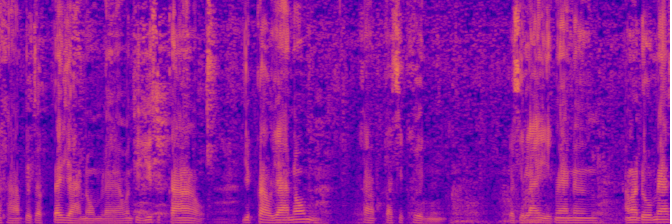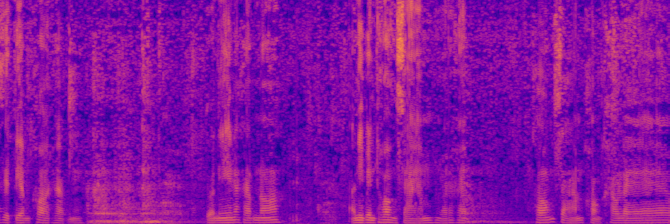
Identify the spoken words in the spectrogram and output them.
นะครับเดี๋ยวจะได้ยานมแล้ววันที่ยี่สิบเก้ายิบเก้ายานมครับกระสิคืนกระสิไลอีกแม่หนึ่งเอามาดูแม่สิเตรียมคลอดครับนี่ ตัวนี้นะครับเนาะ อันนี้เป็นท้องสามแล้วนะครับ ท้องสามของเขาแล้ว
